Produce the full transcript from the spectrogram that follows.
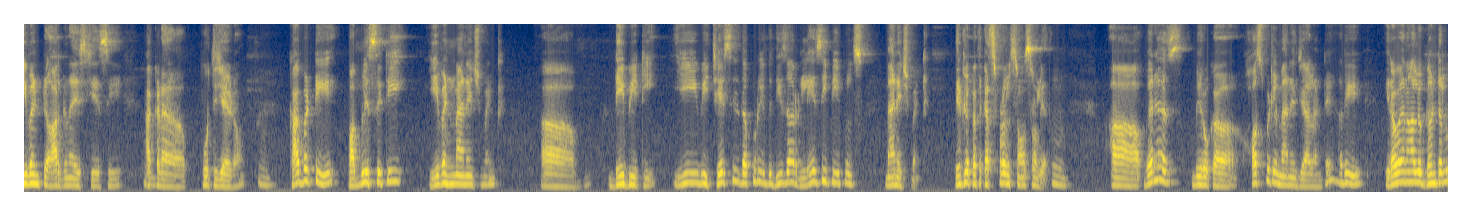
ఈవెంట్ ఆర్గనైజ్ చేసి అక్కడ పూర్తి చేయడం. ఉమ్, కాబట్టి పబ్లిసిటీ ఈవెంట్ మేనేజ్మెంట్ డీబీటీ ఇవి చేసేటప్పుడు ఇవి these are lazy peoples management దీంట్లో పెద్ద కష్టపడాల్సిన అవసరం లేదు. వెరాజ్ మీరు ఒక హాస్పిటల్ మేనేజ్ చేయాలంటే అది ఇరవై నాలుగు గంటలు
